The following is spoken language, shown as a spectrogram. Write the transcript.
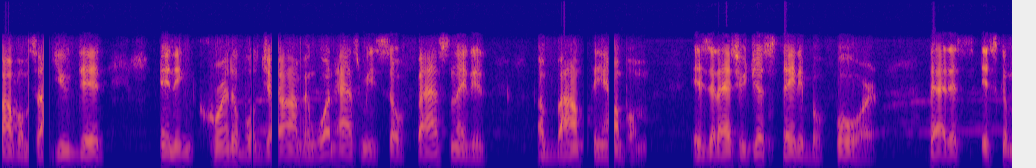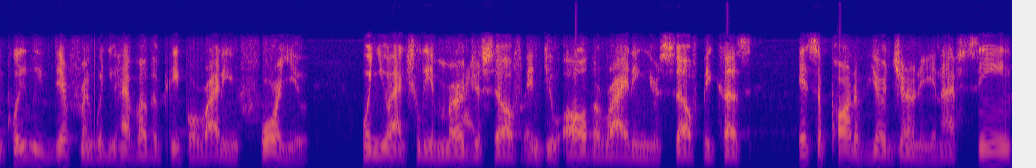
album, so you did an incredible job. And what has me so fascinated about the album is that, as you just stated before, that it's it's completely different when you have other people writing for you when you actually immerse right. yourself and do all the writing yourself because it's a part of your journey. And I've seen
